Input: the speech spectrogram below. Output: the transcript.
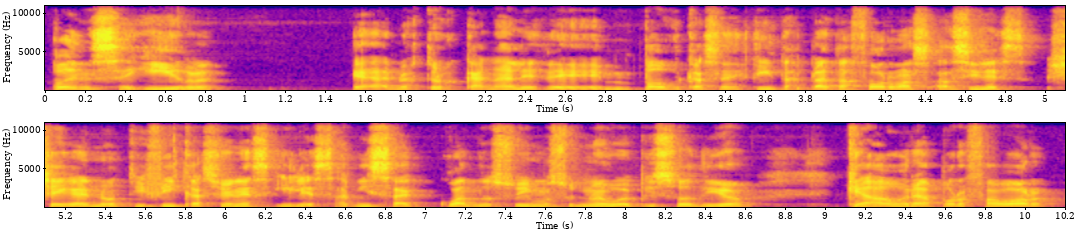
Pueden seguir a nuestros canales de podcast en distintas plataformas, así les llegan notificaciones y les avisa cuando subimos un nuevo episodio, que ahora, por favor,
